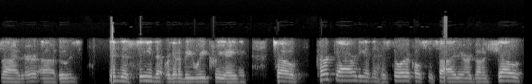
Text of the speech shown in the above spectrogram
Schneider, uh, who's in this scene that we're going to be recreating. So Kirk Garrity and the Historical Society are going to show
